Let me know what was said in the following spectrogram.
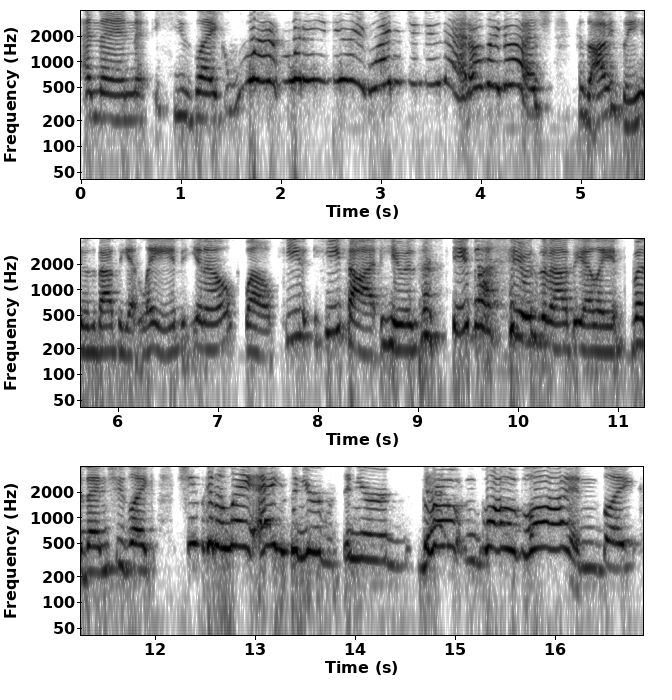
And then he's like, "What? What are you doing? Why did you do that? Oh my gosh!" Because obviously he was about to get laid. You know. Well, he he thought he was he thought he was about to get laid, but then she's like, "She's gonna lay eggs in your in your throat and blah blah blah," and like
